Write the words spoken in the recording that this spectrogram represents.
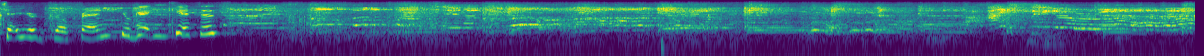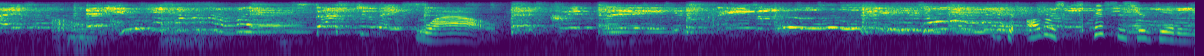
that your girlfriend? You're getting kisses? Wow. Look at all those kisses you're getting.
